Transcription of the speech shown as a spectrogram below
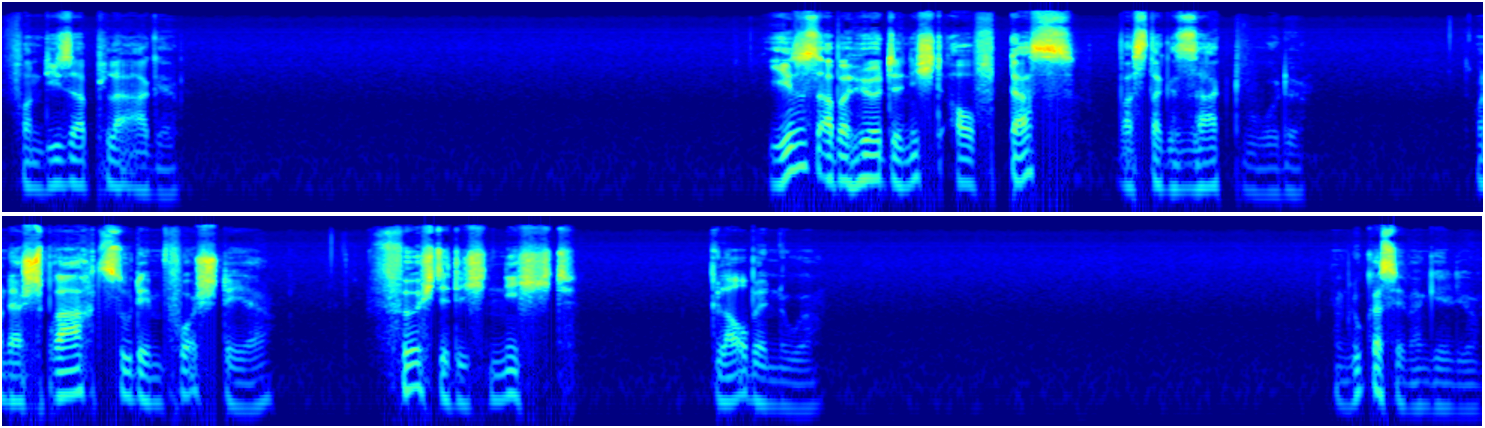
von dieser Plage. Jesus aber hörte nicht auf das, was da gesagt wurde. Und er sprach zu dem Vorsteher, Fürchte dich nicht, glaube nur. Im Lukasevangelium.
